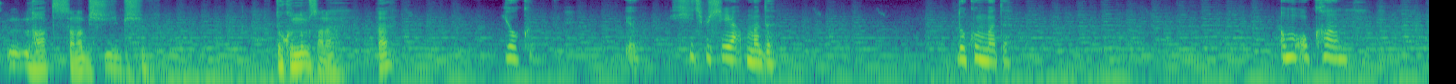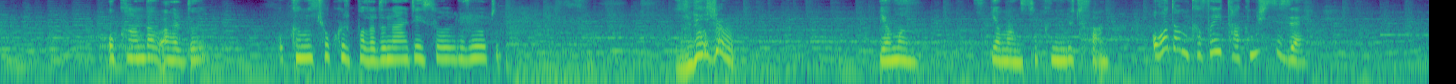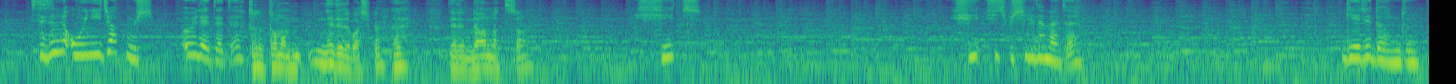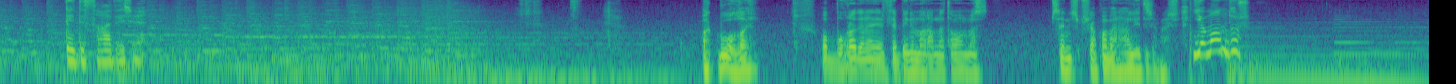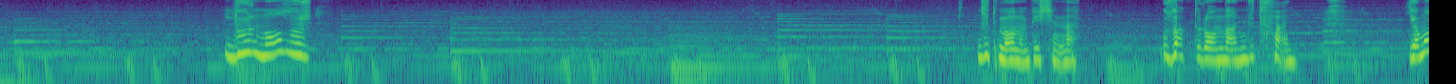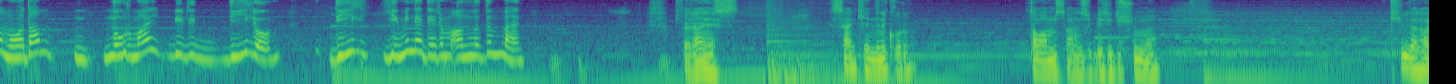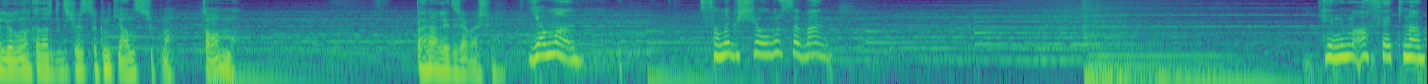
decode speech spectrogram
ne yaptı sana bir şey bir şey? Dokundum sana. Ha? Yok. Yok. Hiçbir şey yapmadı. Dokunmadı. Ama o kan... O kan da vardı. O kanı çok hırpaladı. Neredeyse öldürüyordu. Gidiyorsun. Yaman. Yaman sakın lütfen. O adam kafayı takmış size. Sizinle oynayacakmış. Öyle dedi. Ta- tamam ne dedi başka? Ha? Ne dedi? Ne anlattı sana? Hiç. Hi- hiçbir şey demedi. Geri döndüm dedi sadece. Bak bu olay o Bora denen herifle benim aramda tamam mı? Sen hiçbir şey yapma ben halledeceğim her şeyi. Yaman dur. Dur ne olur. Gitme onun peşinden. Uzak dur ondan lütfen. Yaman o adam normal biri değil o. Değil yemin ederim anladım ben. Feraye sen kendini koru. Tamam mı sadece beni düşünme. Bir şeyler hallolana kadar da dışarı sakın ki yalnız çıkma. Tamam mı? Ben halledeceğim her şeyi. Yaman. Sana bir şey olursa ben... Kendimi affetmem.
